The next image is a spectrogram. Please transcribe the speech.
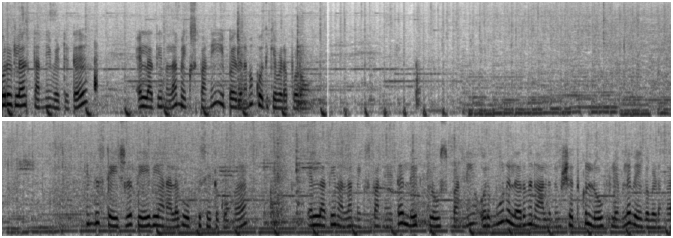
ஒரு கிளாஸ் தண்ணி விட்டுட்டு எல்லாத்தையும் நல்லா மிக்ஸ் பண்ணி இப்போ இதை நம்ம கொதிக்க விட போகிறோம் இந்த ஸ்டேஜில் தேவையான அளவு உப்பு சேர்த்துக்கோங்க. எல்லாத்தையும் நல்லா மிக்ஸ் பண்ணிவிட்டு லிட் க்ளோஸ் பண்ணி ஒரு மூணுலேருந்து நாலு நிமிஷத்துக்கு லோ ஃப்ளேமில் வேக விடுங்க.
